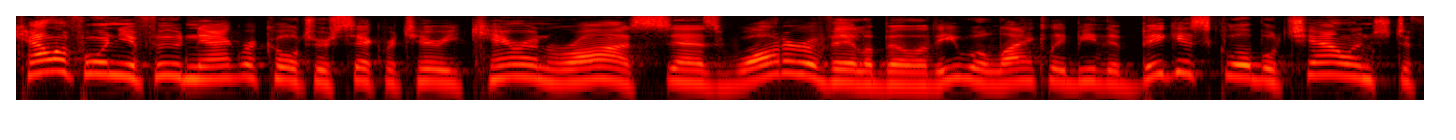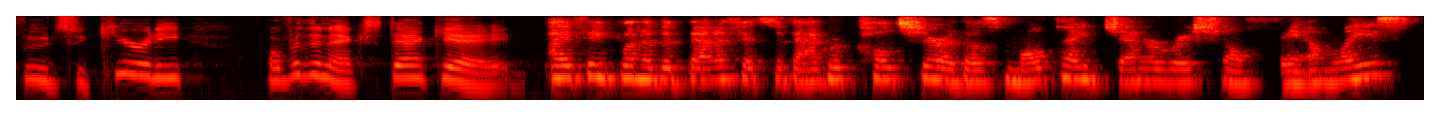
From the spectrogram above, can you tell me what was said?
California Food and Agriculture Secretary Karen Ross says water availability will likely be the biggest global challenge to food security over the next decade. I think one of the benefits of agriculture are those multi generational families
